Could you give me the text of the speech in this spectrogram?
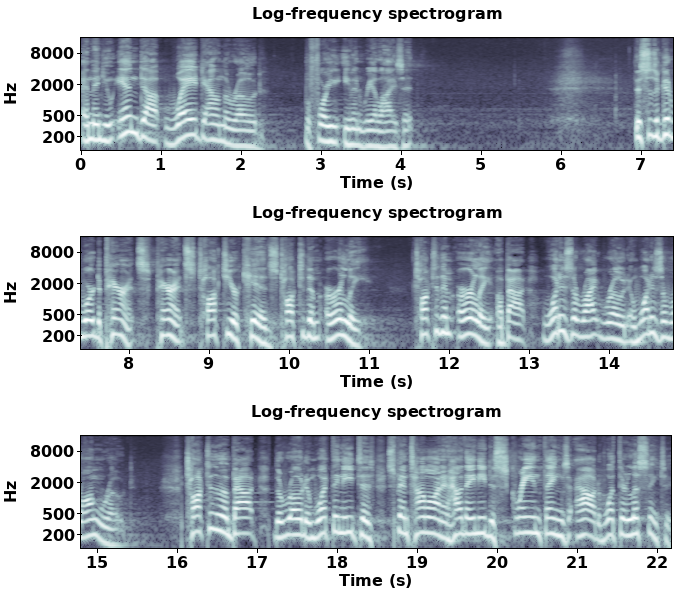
and then you end up way down the road before you even realize it. This is a good word to parents. Parents, talk to your kids, talk to them early. Talk to them early about what is the right road and what is the wrong road. Talk to them about the road and what they need to spend time on and how they need to screen things out of what they're listening to.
